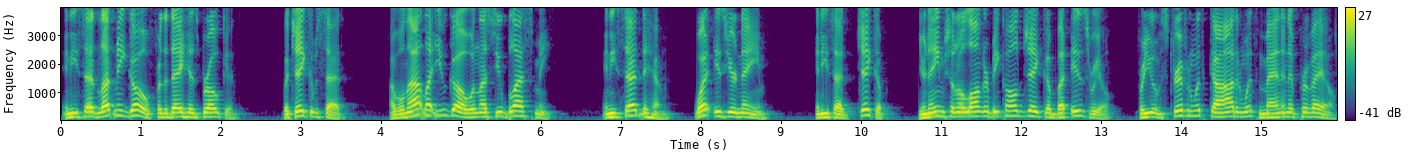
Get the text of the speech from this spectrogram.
And he said, Let me go, for the day has broken. But Jacob said, I will not let you go unless you bless me. And he said to him, What is your name? And he said, Jacob. Your name shall no longer be called Jacob, but Israel, for you have striven with God and with men and have prevailed.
